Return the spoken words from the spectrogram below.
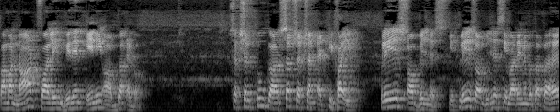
comma, not falling within any of the above. Section two का sub section eighty five place of business ये प्लेस ऑफ़ बिज़नेस के बारे में बताता है।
